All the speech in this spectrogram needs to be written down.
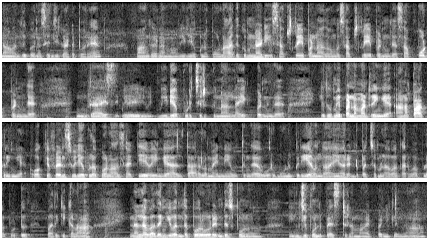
நான் வந்து இப்போ நான் செஞ்சு காட்ட போகிறேன். வாங்க நம்ம வீடியோக்குள்ளே போகலாம். அதுக்கு முன்னாடி சப்ஸ்கிரைப் பண்ணாதவங்க சப்ஸ்கிரைப் பண்ணுங்கள் சப்போர்ட் பண்ணுங்கள் கைஸ் வீடியோ பிடிச்சிருக்குன்னா லைக் பண்ணுங்கள் எதுவுமே பண்ண மாட்டேறீங்க ஆனால் பார்க்குறீங்க ஓகே ஃப்ரெண்ட்ஸ் வீடியோக்குள்ளே போகலாம் சட்டியை வைங்க. அதில் தாராளமாக எண்ணெயை ஊற்றுங்க ஒரு மூணு பெரிய வெங்காயம் ரெண்டு பச்சை மிளகா கருவேப்பிலை போட்டு வதக்கிக்கலாம். நல்லா வதங்கி வந்த பிறகு ரெண்டு ஸ்பூனு இஞ்சி பூண்டு பேஸ்ட்டு நம்ம ஆட் பண்ணிக்கலாம்.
